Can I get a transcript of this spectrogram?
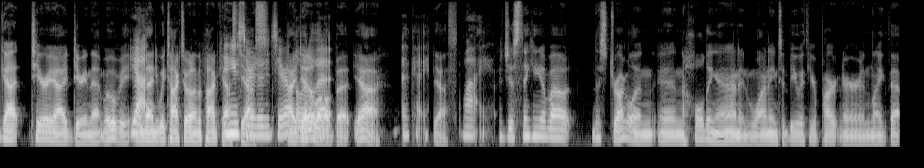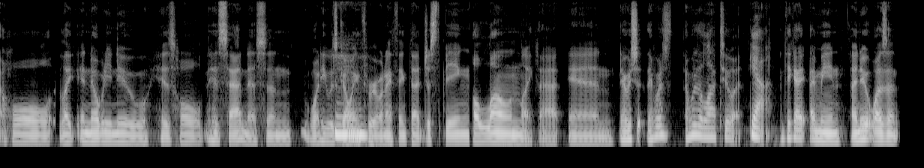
got teary eyed during that movie. Yeah. And then we talked about it on the podcast. And you yes. started to tear up I a did a little bit. bit. Yeah. okay. Yes. Why? Just thinking about the struggle and, and holding on and wanting to be with your partner and like that whole like and nobody knew his whole his sadness and what he was going Mm. through and I think that just being alone like that and there was there was there was a lot to it. Yeah. I think I I mean I knew it wasn't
